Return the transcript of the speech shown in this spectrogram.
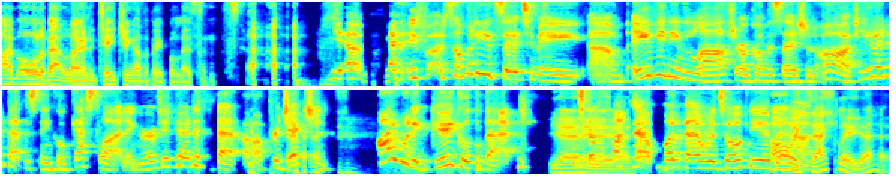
I'm all about learning, teaching other people lessons. yeah. And if somebody had said to me, um, even in laughter or conversation, oh, have you heard about this thing called gaslighting? Or have you heard of that? Oh, projection. I would have Googled that yeah, to yeah, find yeah. out what they were talking oh, about. Oh, exactly. Yeah.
